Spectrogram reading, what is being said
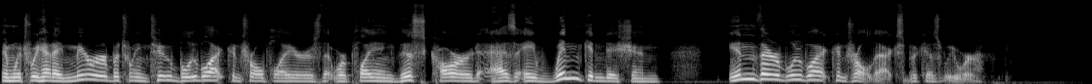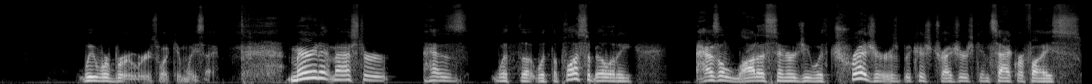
In which we had a mirror between two blue black control players that were playing this card as a win condition in their blue black control decks because we were we were brewers what can we say? Marionette master has with the with the plus ability has a lot of synergy with treasures because treasures can sacrifice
